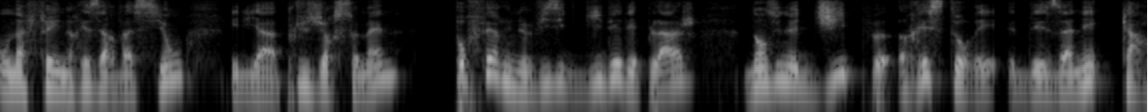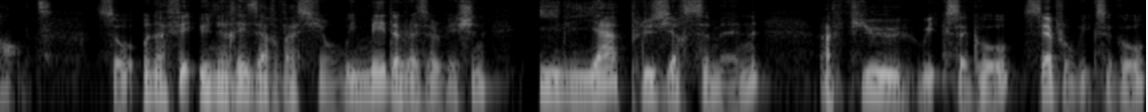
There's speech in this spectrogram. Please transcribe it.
On a fait une réservation il y a plusieurs semaines pour faire une visite guidée des plages dans une Jeep restaurée des années 40. So, on a fait une réservation. We made a reservation il y a plusieurs semaines, a few weeks ago, several weeks ago,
